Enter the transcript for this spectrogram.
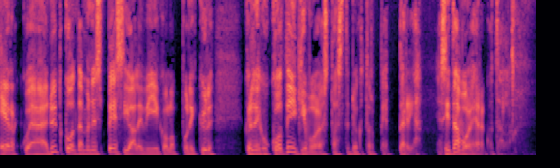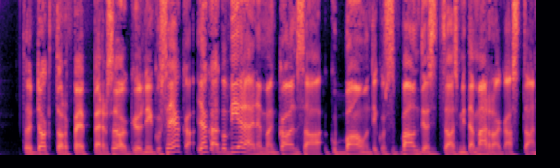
herkkuja. Ja nyt kun on tämmöinen spesiaali viikonloppu, niin kyllä kyllä niin kuin kotiinkin voi ostaa sitä Dr. Pepperia. Ja sitä voi herkutella. Toi Dr. Pepper, se on kyllä niin kuin, se jaka, jakaako vielä enemmän kansaa kuin Bounty, kun se Bounty on sitten taas mitä mä rakastan.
